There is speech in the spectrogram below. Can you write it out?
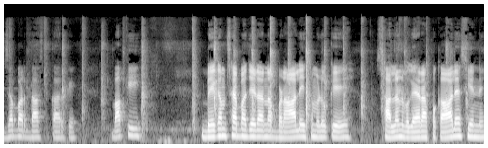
ਜ਼ਬਰਦਸਤ ਕਰਕੇ। ਬਾਕੀ ਬੇਗਮ ਸਾਹਿਬਾਂ ਜਿਹੜਾ ਨਾ ਬਣਾ ਲਏ ਸਮਝ ਕਿ ਸਾਲਨ ਵਗੈਰਾ ਪਕਾ ਲਿਆ ਸੀ ਇਹਨੇ।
